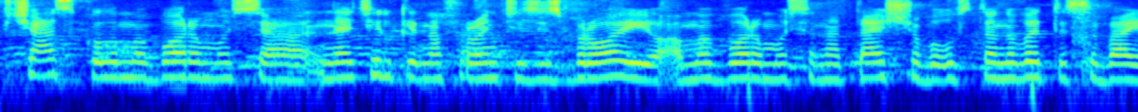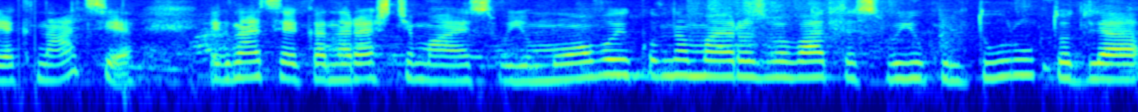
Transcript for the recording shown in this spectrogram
в час, коли ми боремося не тільки на фронті зі зброєю, а ми боремося на те, щоб установити себе як нація, як нація, яка нарешті має свою мову, яку вона має розвивати, свою культуру. То для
